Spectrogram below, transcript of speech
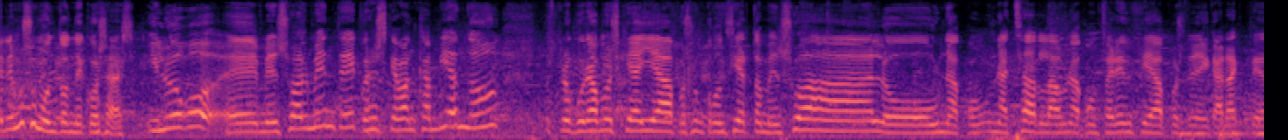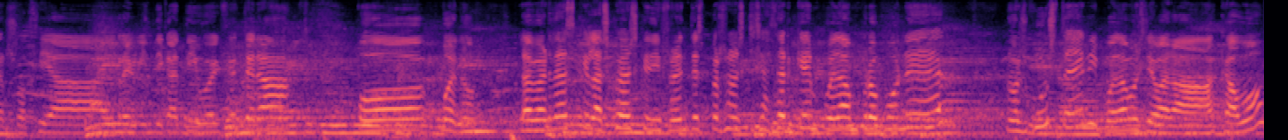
tenemos un montón de cosas. Y luego, eh, mensualmente, cosas que van cambiando, pues procuramos que haya pues, un concierto mensual o una, una charla, una conferencia pues, de carácter social, reivindicativo, etcétera. O, bueno, la verdad es que las cosas que diferentes personas que se acerquen puedan proponer nos gusten y podamos llevar a, cabo.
